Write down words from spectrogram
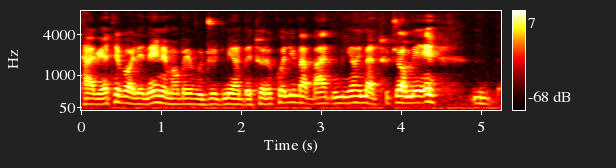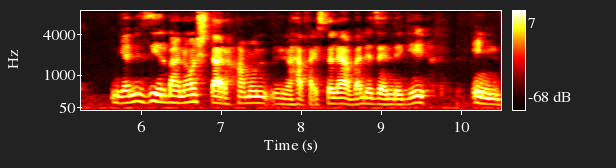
تربیت والدین ما به وجود میاد به طور کلی و بعد میایم و تو جامعه یعنی زیربناش در همون 7 سال اول زندگی این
